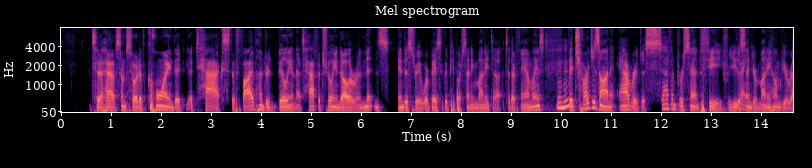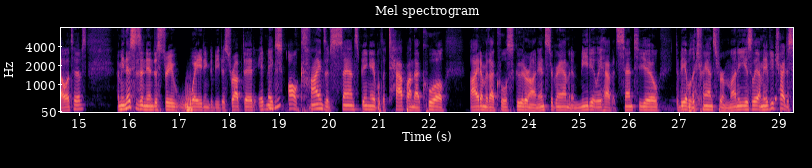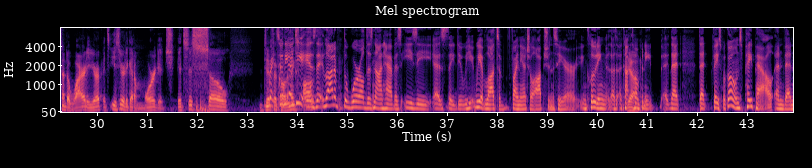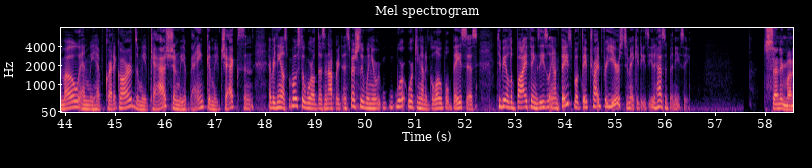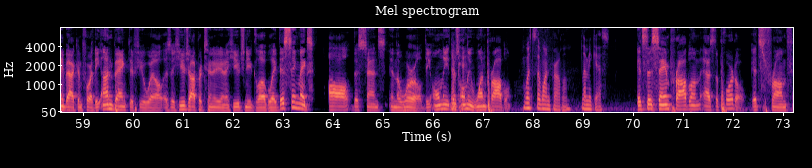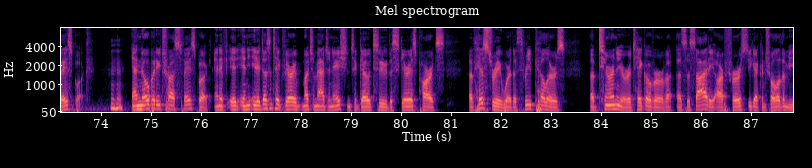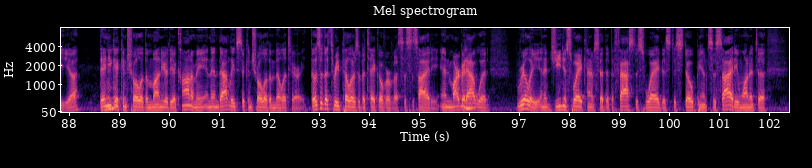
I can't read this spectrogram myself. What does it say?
to have some sort of coin that attacks the 500 billion that's half a trillion dollar remittance industry where basically people are sending money to, to their families mm-hmm. that charges on average a 7% fee for you to right. send your money home to your relatives i mean this is an industry waiting to be disrupted it makes mm-hmm. all kinds of sense being able to tap on that cool item or that cool scooter on Instagram and immediately have it sent to you to be able right. to transfer money easily. I mean, if you've tried to send a wire to Europe, it's easier to get a mortgage. It's just so difficult. Right. So the idea all- is that a lot of the world does not have as easy as they do. We, we have lots of financial options here, including a, a yeah. company that that Facebook owns, PayPal and Venmo, and we have credit cards and we have cash and we have bank and we have checks and everything else. But most of the world doesn't operate, especially when you're wor- working on a global basis. To be able to buy things easily on Facebook, they've tried for years to make it easy. It hasn't been easy sending money back and forth, the unbanked, if you will, is a huge opportunity and a huge need globally. This thing makes all the sense in the world. The only there's okay. only one problem. What's the one problem? Let me guess. It's the same problem as the portal. It's from Facebook. Mm-hmm. And nobody trusts Facebook. And if it and it doesn't take very much imagination to go to the scariest parts of history where the three pillars of tyranny or a takeover of a, a, society are first you get control of the media, then you mm-hmm. get control of the money or the economy, and then that leads to control of the military. Those are the three pillars of a takeover of a society. And Margaret mm-hmm. Atwood really, in a genius way, kind of said that the fastest way this dystopian society wanted to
